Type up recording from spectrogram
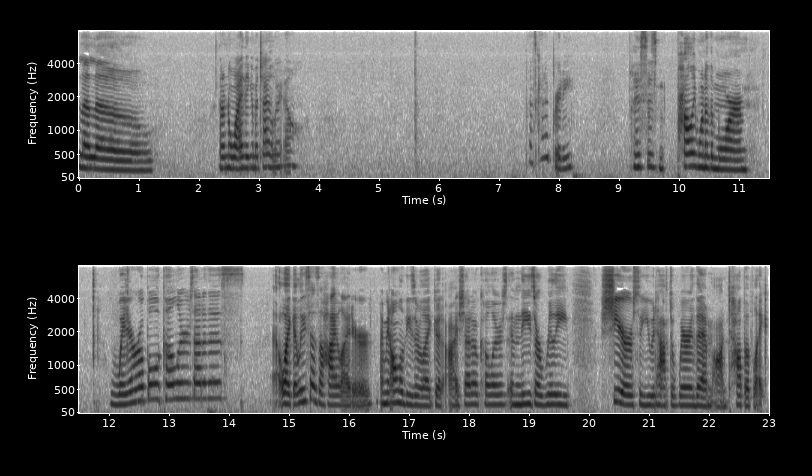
Lello. I don't know why I think I'm a child right now. That's kind of pretty. This is probably one of the more wearable colors out of this. like at least as a highlighter. I mean, all of these are like good eyeshadow colors and these are really sheer so you would have to wear them on top of like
